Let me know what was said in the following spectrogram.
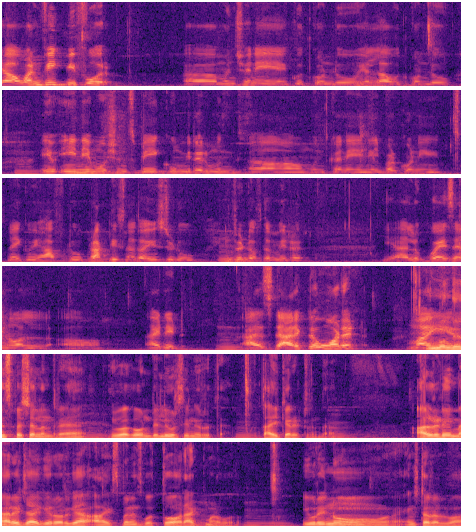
ಯಾ ಒನ್ ವೀಕ್ ಬಿಫೋರ್ ಮುಂಚೆನೆ ಕೂತ್ಕೊಂಡು ಎಲ್ಲ ಓದ್ಕೊಂಡು ಏನ್ ಎಮೋಷನ್ಸ್ ಬೇಕು ಮಿರರ್ ಮುಂದ್ ಮುಂದ್ಕನೆ ನಿಲ್ಬಡ್ಕೊಂಡು like we have to practice ನಾ use to do in front of the mirror yeah look wise and all I did as director wanted my ಇನ್ನೊಂದು ಏನು ಸ್ಪೆಷಲ್ ಅಂದರೆ ಇವಾಗ ಒಂದು ಡೆಲಿವರಿ ಸೀನ್ ಇರುತ್ತೆ ತಾಯಿ ಕ್ಯಾರೆಕ್ಟ್ರಿಂದ ಆಲ್ರೆಡಿ ಮ್ಯಾರೇಜ್ ಆಗಿರೋರಿಗೆ ಆ ಎಕ್ಸ್ಪೀರಿಯನ್ಸ್ ಗೊತ್ತು ಅವ್ರು ಆ್ಯಕ್ಟ್ ಮಾಡ್ಬೋದು. ಇವರು ಇನ್ನೂ ಯಂಗ್ಸ್ಟರ್ ಅಲ್ವಾ?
